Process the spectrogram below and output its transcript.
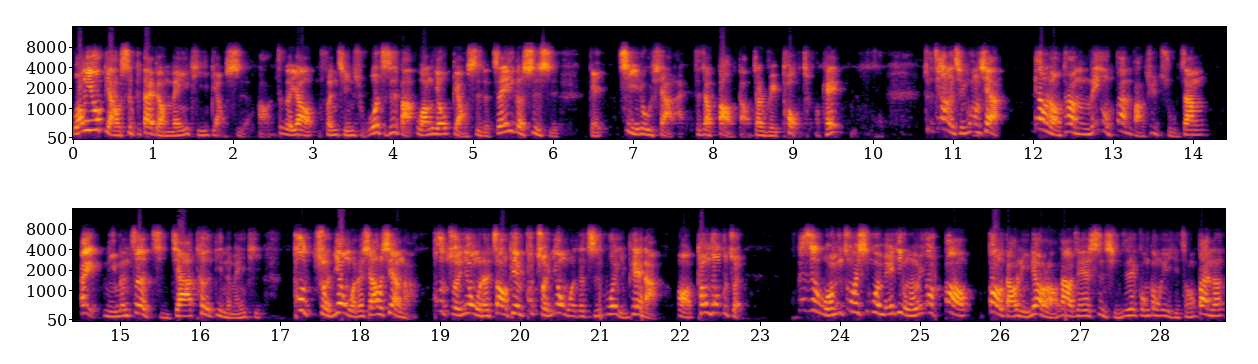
网友表示不代表媒体表示啊，这个要分清楚。我只是把网友表示的这一个事实给记录下来，这叫报道，叫 report，OK？就这样的情况下，廖老大没有办法去主张，哎，你们这几家特定的媒体不准用我的肖像啊，不准用我的照片，不准用我的直播影片啊，哦，通通不准。但是我们作为新闻媒体，我们要报报道你廖老大这些事情，这些公共议题怎么办呢？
